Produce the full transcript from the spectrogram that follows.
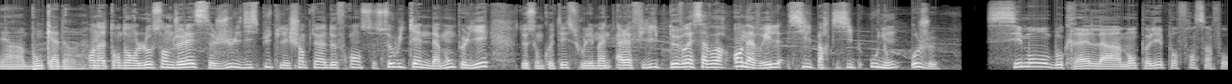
et un bon cadre. En attendant Los Angeles, Jules dispute les championnats de France ce week-end à Montpellier. De son côté, Suleiman Alaphilippe devrait savoir en avril s'il participe ou non aux Jeux. Simon Bouquerel à Montpellier pour France Info.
